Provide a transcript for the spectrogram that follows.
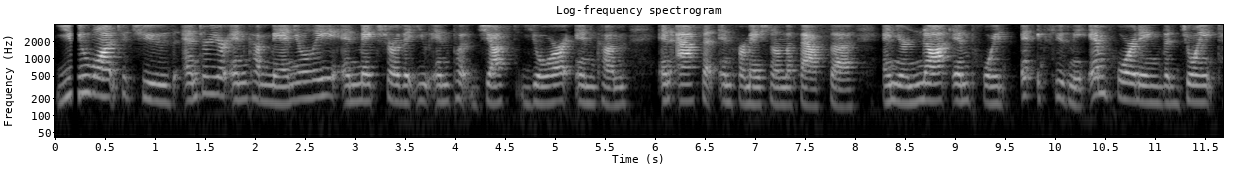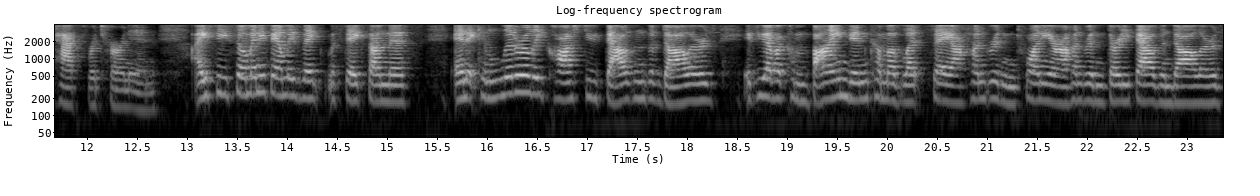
You want to choose enter your income manually and make sure that you input just your income and asset information on the FAFSA and you're not import, excuse me, importing the joint tax return in. I see so many families make mistakes on this and it can literally cost you thousands of dollars. If you have a combined income of let's say 120 or 130,000 dollars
